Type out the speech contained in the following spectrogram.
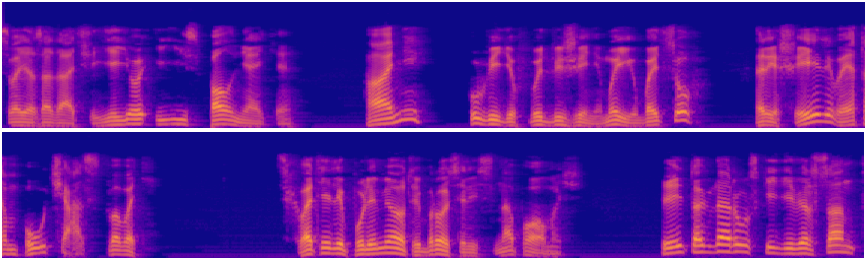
своя задача, ее и исполняйте. А они, увидев выдвижение моих бойцов, решили в этом поучаствовать. Схватили пулемет и бросились на помощь. И тогда русский диверсант,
